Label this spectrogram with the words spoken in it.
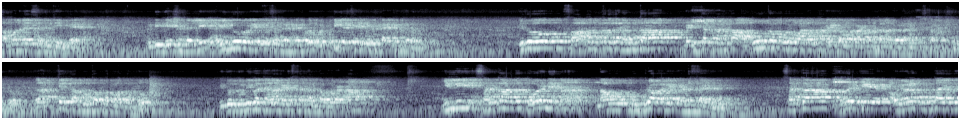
ಸಮನ್ವಯ ಸಮಿತಿಗೆ ಇಡೀ ದೇಶದಲ್ಲಿ ಐನೂರು ರೈತ ಸಂಘಟನೆಗಳು ಒಟ್ಟಿಗೆ ಸೇರಿಬಿಟ್ಟು ಕರೆ ಕೊಟ್ಟಿರೋದು ಇದು ಸ್ವಾತಂತ್ರ್ಯದ ನಂತರ ನಡೀತಕ್ಕಂಥ ಅಭೂತಪೂರ್ವವಾದಂಥ ರೈತ ಹೋರಾಟ ಅಂತ ನಾವು ಹೇಳಕ್ಕೆ ಇಷ್ಟಪಡ್ತೀವಿ ಇದು ಅತ್ಯಂತ ಅಭೂತಪೂರ್ವವಾದದ್ದು ಇದು ದುಡಿಯುವ ಜನ ನಡೆಸ್ತಕ್ಕಂಥ ಹೋರಾಟ. ಇಲ್ಲಿ ಸರ್ಕಾರದ ಧೋರಣೆನ ನಾವು ಉಗ್ರವಾಗಿ ಖಂಡಿಸ್ತಾ ಇದ್ದೀವಿ. ಸರ್ಕಾರ ಮನವರಿಕೆ ಅವ್ರು ಹೇಳಕ್ ಹೋಗ್ತಾ ಇದು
